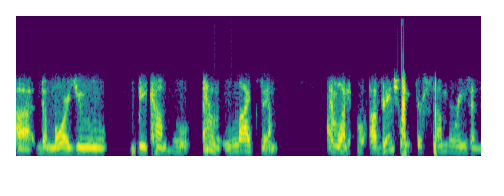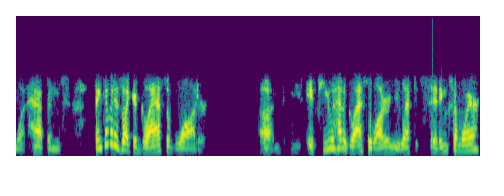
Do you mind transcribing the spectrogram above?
uh, the more you become like them. And what eventually, for some reason, what happens, think of it as like a glass of water uh, if you had a glass of water and you left it sitting somewhere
